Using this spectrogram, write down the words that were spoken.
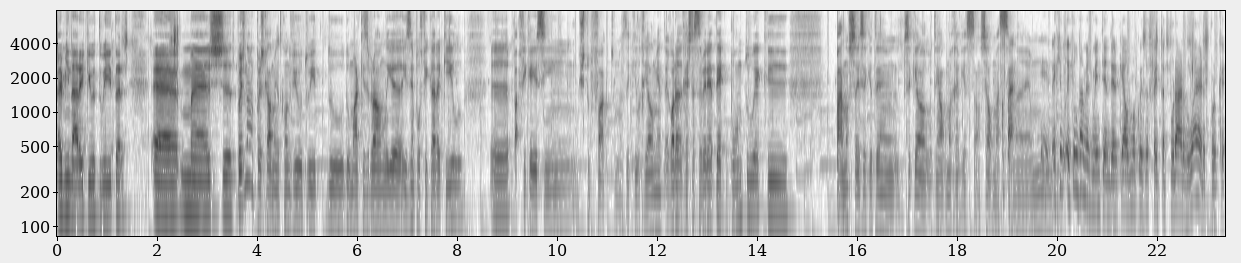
a minar aqui o Twitter. Uh, mas depois não, depois realmente quando vi o tweet do, do Marcus Brownlee a exemplificar aquilo, uh, pá, fiquei assim estupefacto, mas aquilo realmente. Agora resta saber até que ponto é que. Pá, não sei se aquilo tem, se aquilo tem alguma radiação, se é alguma Opa, cena. É um... é, aquilo, aquilo dá mesmo a entender que é alguma coisa feita por hardware, porque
